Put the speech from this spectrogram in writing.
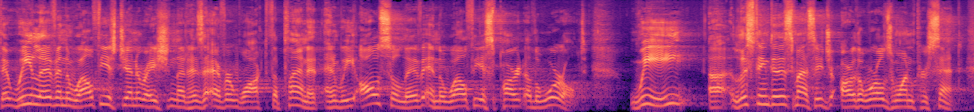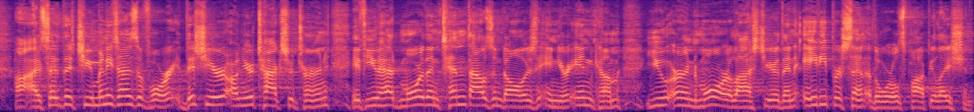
that we live in the wealthiest generation that has ever walked the planet, and we also live in the wealthiest part of the world. We, uh, listening to this message, are the world's 1%. Uh, I've said this to you many times before. This year on your tax return, if you had more than $10,000 in your income, you earned more last year than 80% of the world's population.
